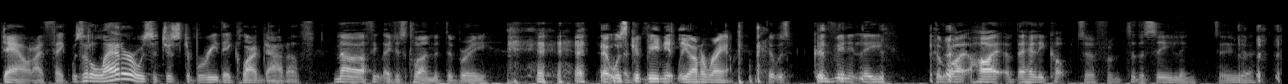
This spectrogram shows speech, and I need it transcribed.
down. I think was it a ladder or was it just debris they climbed out of? No, I think they just climbed the debris. that was conveniently on a ramp. It was conveniently the right height of the helicopter from to the ceiling to uh,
